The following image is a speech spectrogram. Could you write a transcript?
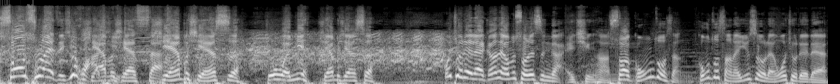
说出来这些话现不现实？现不现实？就问你现不现实？我觉得呢，刚才我们说的是爱情哈，说到工作上，工作上呢，有时候呢，我觉得呢。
